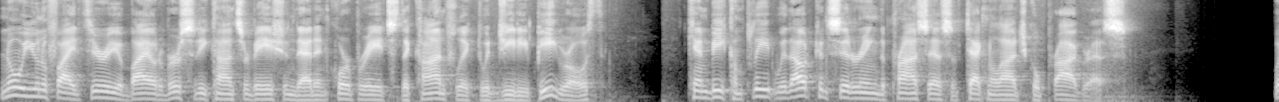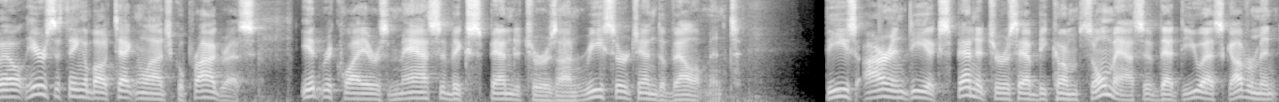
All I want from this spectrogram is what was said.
no unified theory of biodiversity conservation that incorporates the conflict with GDP growth can be complete without considering the process of technological progress. Well, here's the thing about technological progress it requires massive expenditures on research and development. These R&D expenditures have become so massive that the US government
